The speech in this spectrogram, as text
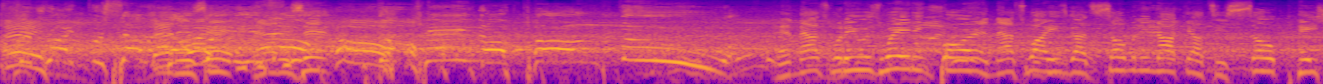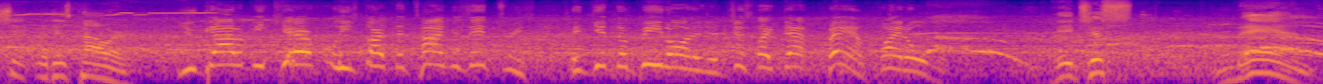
That is it. That is it. The king of Kung Fu! And that's what he was waiting for, and that's why he's got so many knockouts. He's so patient with his power. You gotta be careful. He's starting to time his entries and get the beat on it, and just like that, bam, fight over. He just, man,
